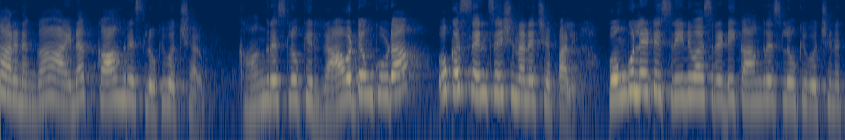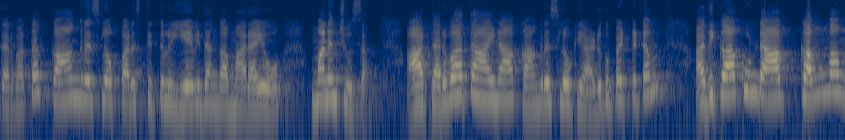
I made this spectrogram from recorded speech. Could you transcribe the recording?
కారణంగా ఆయన కాంగ్రెస్లోకి వచ్చారు. కాంగ్రెస్లోకి రావటం కూడా ఒక సెన్సేషన్ అనే చెప్పాలి. పొంగులేటి శ్రీనివాసరెడ్డి కాంగ్రెస్లోకి వచ్చిన తర్వాత కాంగ్రెస్లో పరిస్థితులు ఏ విధంగా మారాయో మనం చూసాం. ఆ తర్వాత ఆయన కాంగ్రెస్లోకి అడుగుపెట్టడం అది కాకుండా ఖమ్మం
